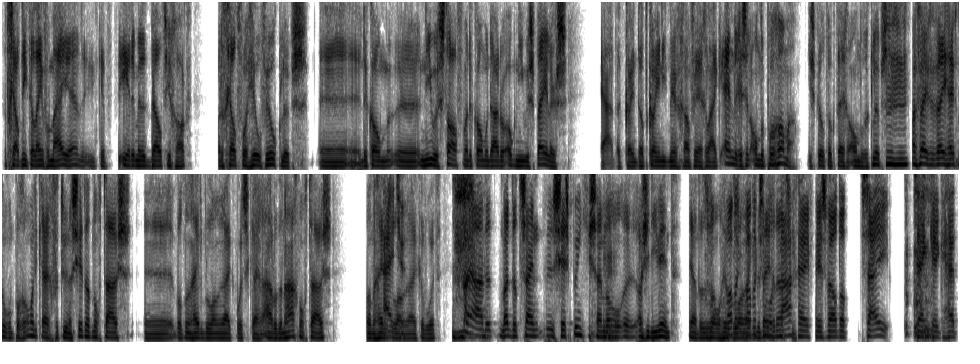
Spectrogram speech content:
Dat geldt niet alleen voor mij. Hè. Ik heb eerder met het beltje gehakt. Maar dat geldt voor heel veel clubs. Eh, er komen eh, nieuwe staf, maar er komen daardoor ook nieuwe spelers. Ja, dat kan, je, dat kan je niet meer gaan vergelijken. En er is een ander programma. Je speelt ook tegen andere clubs. Mhm. Maar VVV heeft nog een programma. Die krijgen Fortuna Sittard nog thuis. wat een hele belangrijke wordt. Ze krijgen ADO Den Haag nog thuis. Wat een hele Eitje. belangrijke wordt. nou ja, dat, maar dat zijn eh, zes puntjes. Zijn wel, eh, als je die wint. Ja, dat is wel heel wat, ik, belangrijk wat ik ze moet nageven is wel dat zij, denk ik, het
